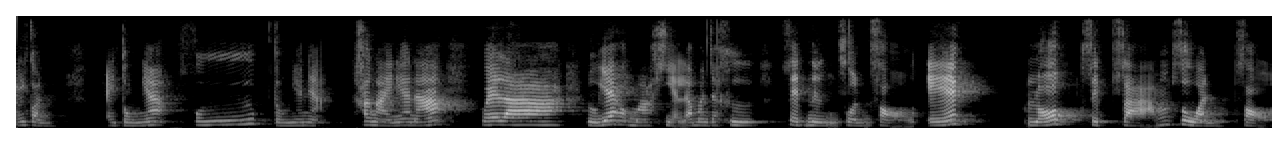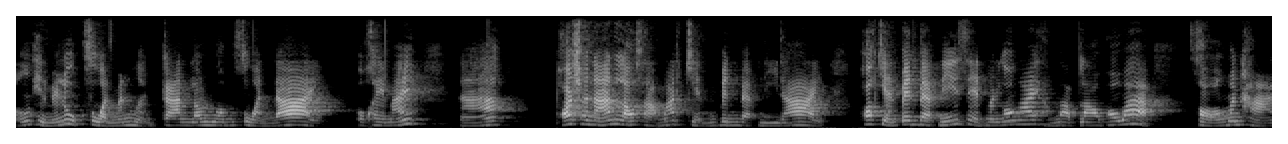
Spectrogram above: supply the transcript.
ท์ก่อน ไอ้ตรงเนี้ยฟืบตรงเนี้ยเนี่ยข้างในเนี่ยนะ เวลาหนูแยกออกมาเขียนแล้วมันจะคือเศษหนึ่งส่วนสอง x ลบสิบสามส่วนสองเห็นไหมลูกส่วนมันเหมือนกัน เรารวมส่วนได้ โอเคไหมนะ เพราะฉะนั้นเราสามารถเขียนเป็นแบบนี้ได้ พอเขียนเป็นแบบนี้เสร็จมันก็ง่ายสำหรับเรา เพราะว่า 2 มันหาร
